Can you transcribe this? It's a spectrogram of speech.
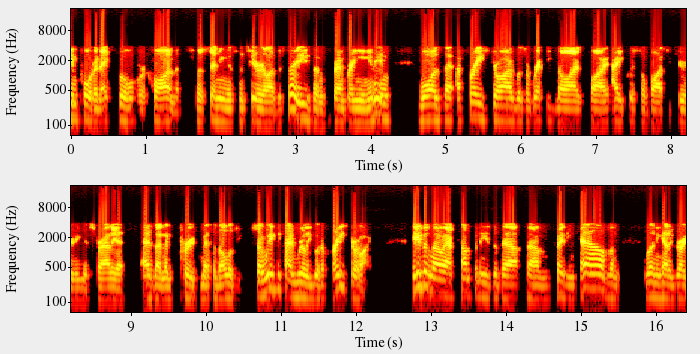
import and export requirements for sending this material overseas and, and bringing it in was that a freeze dry was recognised by AQIS or Biosecurity Australia as an approved methodology. So we became really good at freeze drying. Even though our company is about um, feeding cows and learning how to grow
